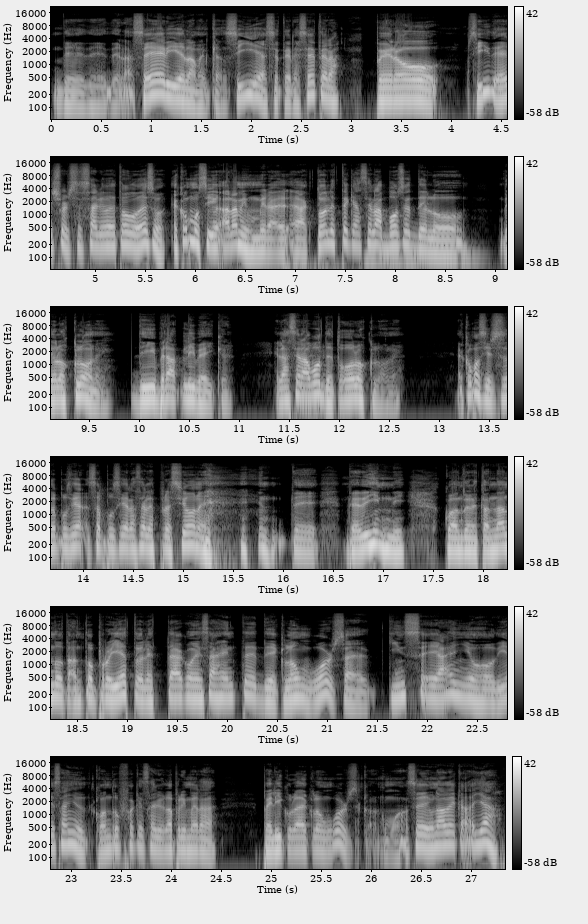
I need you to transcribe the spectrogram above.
de, de, de la serie, la mercancía, etcétera, etcétera. Pero sí, de hecho, él se salió de todo eso. Es como si ahora mismo, mira, el, actor este que hace las voces de los, de los clones, D. Bradley Baker, él hace la voz de todos los clones. Es como si él se pusiera, se pusiera a hacer expresiones de, de Disney cuando le están dando tantos proyectos. Él está con esa gente de Clone Wars, o sea, 15 años o 10 años. ¿Cuándo fue que salió la primera película de Clone Wars? Como hace una década ya.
